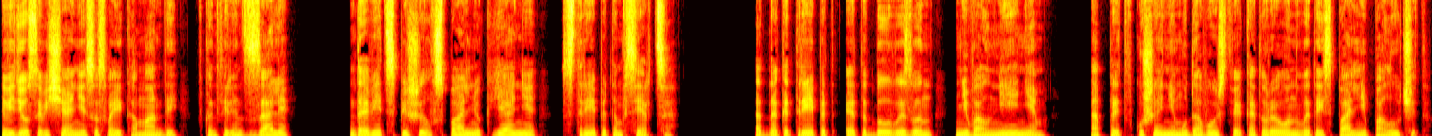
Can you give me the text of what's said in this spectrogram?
видеосовещание со своей командой в конференц-зале, Давид спешил в спальню к Яне с трепетом в сердце. Однако трепет этот был вызван не волнением, а предвкушением удовольствия, которое он в этой спальне получит.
